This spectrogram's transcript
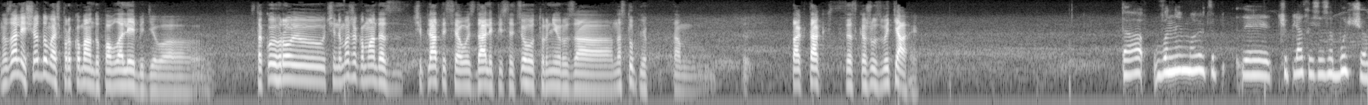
Ну, взагалі, що думаєш про команду Павла Лебедєва? Такою грою чи не може команда чіплятися ось далі після цього турніру за наступні там. Так, так, це скажу, з витяги. Та вони можуть е, чіплятися за будь-що.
